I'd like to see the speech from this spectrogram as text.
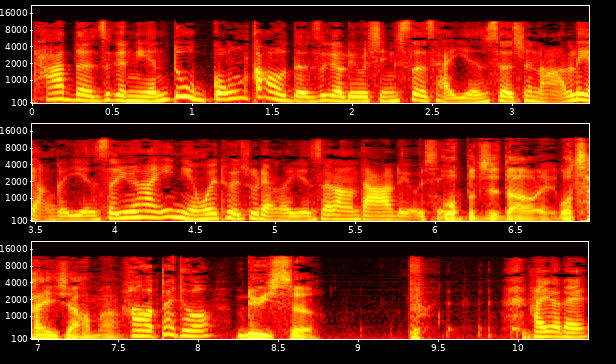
它的这个年度公告的这个流行色彩颜色是哪两个颜色？因为它一年会推出两个颜色让大家流行。我不知道哎、欸，我猜一下好吗？好，拜托。绿色。还有呢，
